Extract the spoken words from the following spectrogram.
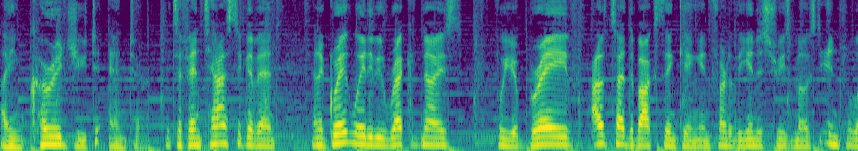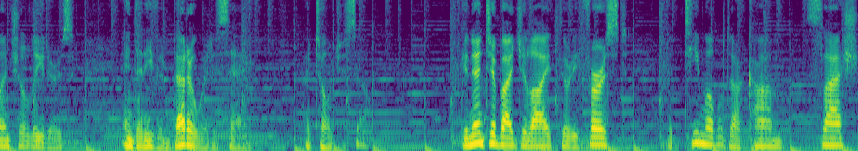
I encourage you to enter. It's a fantastic event and a great way to be recognized for your brave, outside the box thinking in front of the industry's most influential leaders, and an even better way to say, I told you so. You can enter by July 31st at tmobile.com slash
